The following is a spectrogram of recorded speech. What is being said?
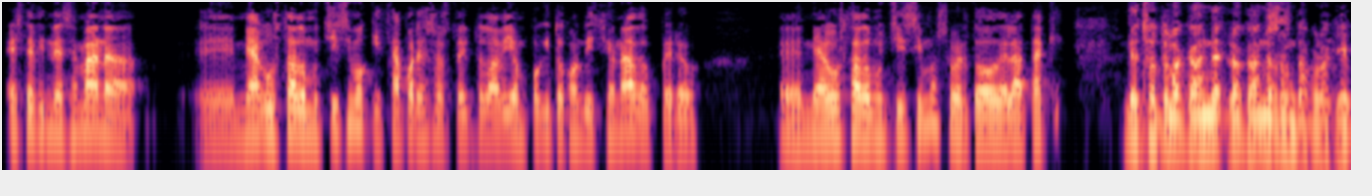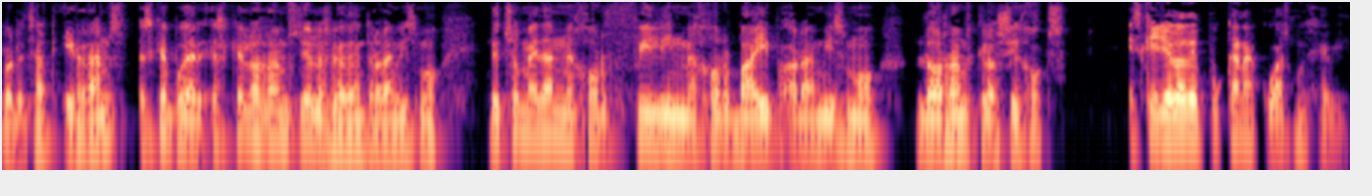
este fin de semana eh, me ha gustado muchísimo, quizá por eso estoy todavía un poquito condicionado, pero eh, me ha gustado muchísimo, sobre todo del ataque. de hecho te lo acaban de, lo acaban de preguntar por aquí por el chat. Y Rams, es que, puede- es que los Rams yo los veo dentro ahora mismo. De hecho, me dan mejor feeling, mejor vibe ahora mismo los Rams que los Seahawks. Es que yo lo de Pucanacua es muy heavy.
